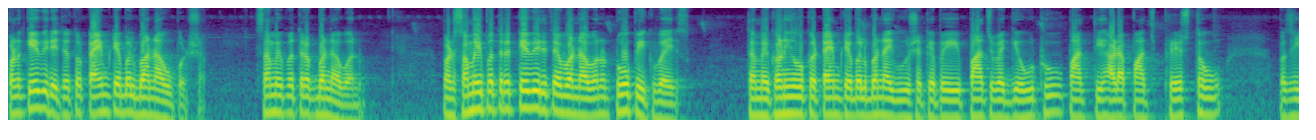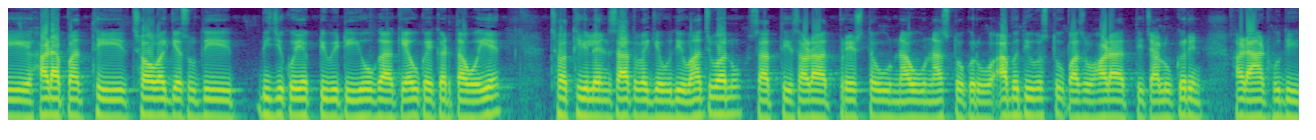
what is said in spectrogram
પણ કેવી રીતે? તો ટાઈમ ટેબલ બનાવવું પડશે, સમયપત્રક બનાવવાનું. પણ સમયપત્રક કેવી રીતે બનાવવાનું? Topic wise. તમે ઘણી વખત ટાઈમ ટેબલ બનાવ્યું છે કે ભાઈ પાંચ વાગ્યે ઉઠવું, પાંચથી સાડા પાંચ ફ્રેશ થવું, પછી સાડા પાંચથી છ વાગ્યા સુધી બીજી કોઈ એક્ટિવિટી, યોગા કે એવું કંઈ કરતા હોય એ છથી લઈને સાત વાગ્યા સુધી વાંચવાનું, સાતથી સાડા આઠ ફ્રેશ થવું નાવું નાસ્તો કરવો, આ બધી વસ્તુ પાછો સાડા આઠથી ચાલુ કરીને સાડા આઠ સુધી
